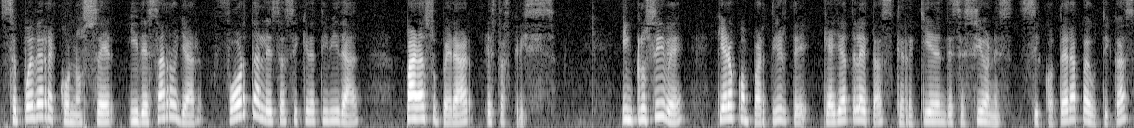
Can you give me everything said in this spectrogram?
se puede reconocer y desarrollar fortalezas y creatividad para superar estas crisis. Inclusive, quiero compartirte que hay atletas que requieren de sesiones psicoterapéuticas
